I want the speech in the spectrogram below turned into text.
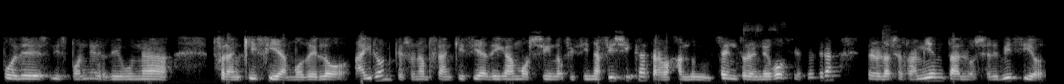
puedes disponer de una franquicia modelo Iron, que es una franquicia, digamos, sin oficina física, trabajando en un centro de negocio, etcétera, pero las herramientas, los servicios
